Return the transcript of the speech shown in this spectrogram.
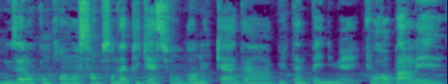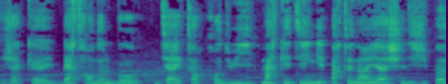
nous allons comprendre ensemble son application dans le cas d'un bulletin de paye numérique. Pour en parler, j'accueille Bertrand Dolbeau, directeur produit, marketing et partenariat chez Digipost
